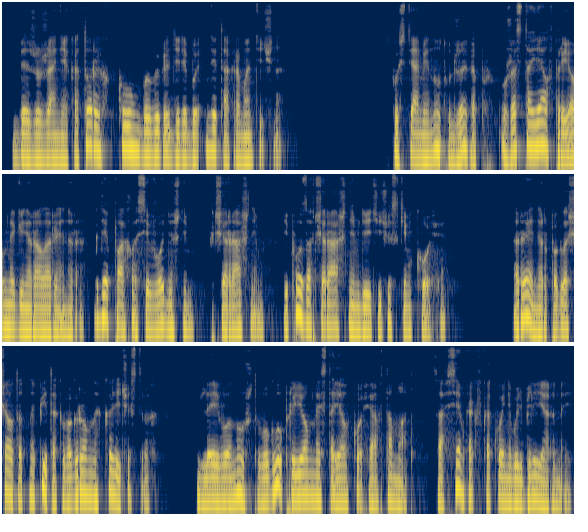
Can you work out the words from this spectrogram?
– без жужжания которых клумбы выглядели бы не так романтично. Спустя минуту Джекоб уже стоял в приемной генерала Рейнера, где пахло сегодняшним, вчерашним и позавчерашним диетическим кофе. Рейнер поглощал этот напиток в огромных количествах. Для его нужд в углу приемной стоял кофе-автомат, совсем как в какой-нибудь бильярдной.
